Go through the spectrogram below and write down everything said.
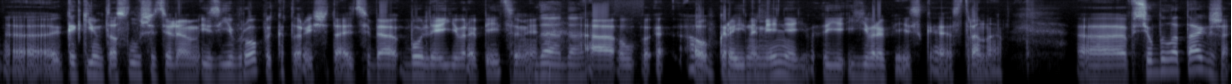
э, каким-то слушателям из Европы, которые считают себя более европейцами, да, да. А, а Украина менее европейская страна. Э, все было так же,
